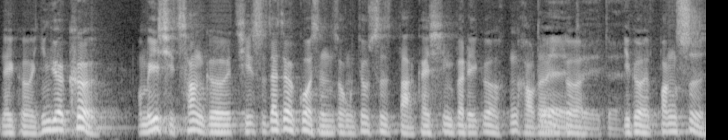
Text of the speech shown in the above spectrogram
那个音乐课，我们一起唱歌。其实，在这个过程中，就是打开心扉的一个很好的一个对对对一个方式。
